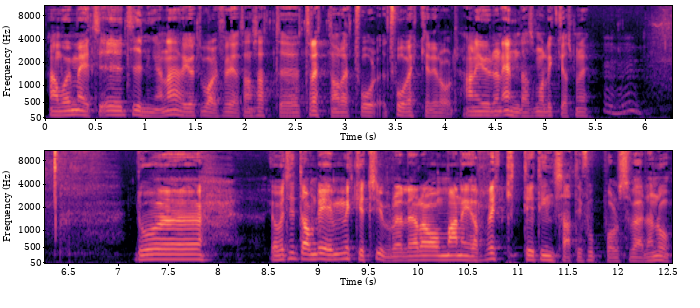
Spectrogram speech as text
Han var ju med i tidningarna här i Göteborg för att han satte 13 rätt två, två veckor i rad. Han är ju den enda som har lyckats med det. Då... Jag vet inte om det är mycket tur eller om man är riktigt insatt i fotbollsvärlden då.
